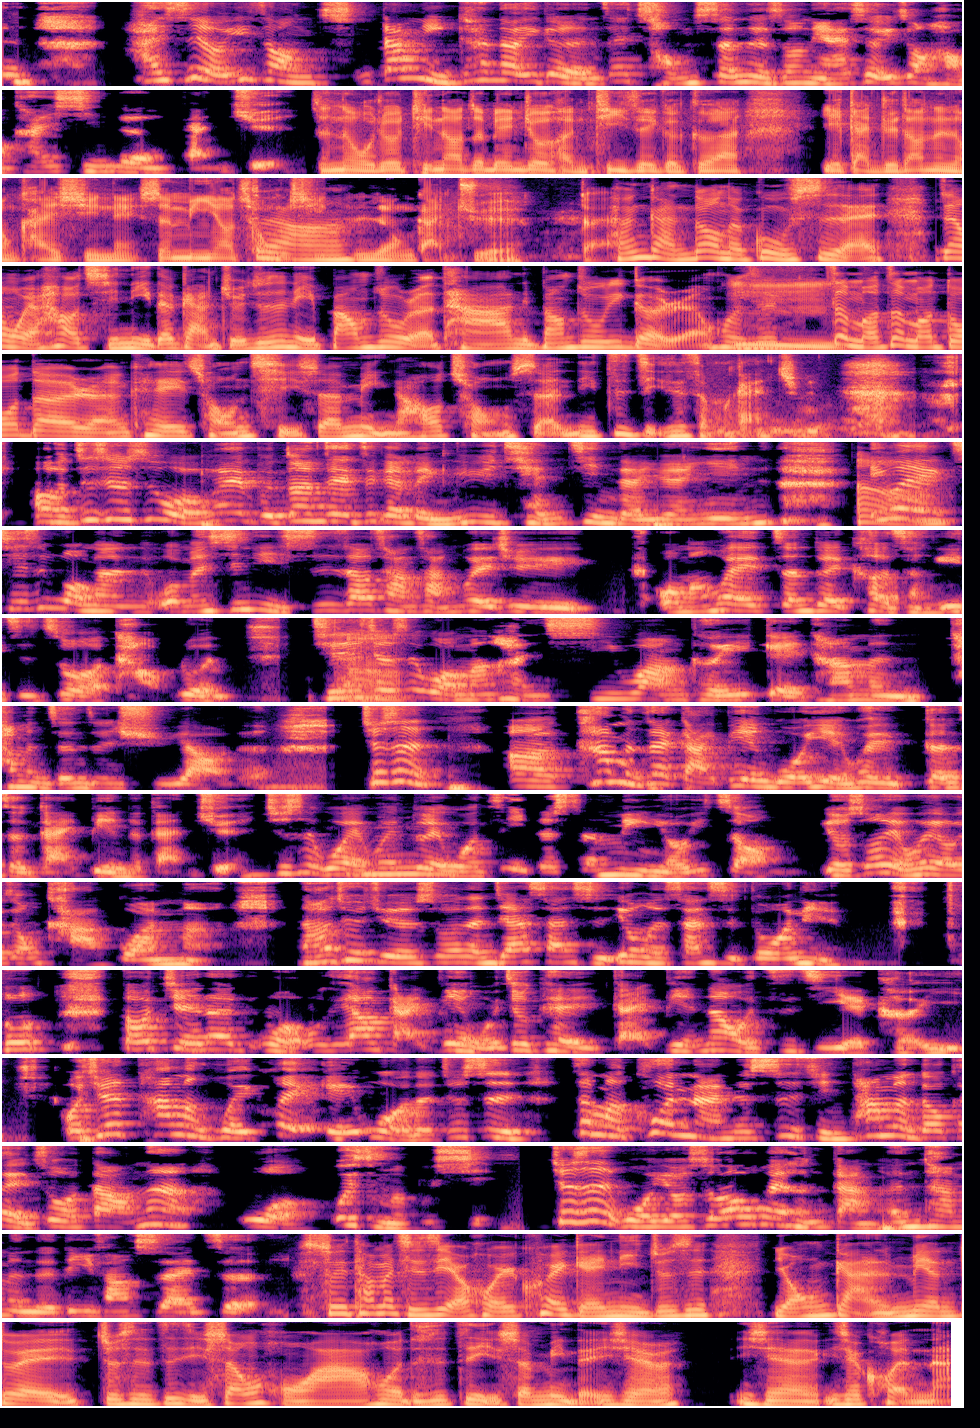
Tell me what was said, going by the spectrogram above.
还是有一种，当你看到一个人在重生的时候，你还是有一种好开心的感觉。真的，我就听到这边就很替这个个案也感觉到那种开心呢，生命要重启的那种感觉。很感动的故事哎、欸，这样我也好奇你的感觉，就是你帮助了他，你帮助一个人，或者是这么这么多的人可以重启生命，然后重生，你自己是什么感觉？哦，这就是我会不断在这个领域前进的原因，嗯、因为其实我们我们心理师都常常会去。我们会针对课程一直做讨论，其实就是我们很希望可以给他们他们真正需要的，就是呃他们在改变，我也会跟着改变的感觉，就是我也会对我自己的生命有一种，有时候也会有一种卡关嘛，然后就觉得说人家三十用了三十多年。都都觉得我我要改变，我就可以改变，那我自己也可以。我觉得他们回馈给我的就是这么困难的事情，他们都可以做到，那我为什么不行？就是我有时候会很感恩他们的地方是在这里，所以他们其实也回馈给你，就是勇敢面对，就是自己生活啊，或者是自己生命的一些。一些一些困难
